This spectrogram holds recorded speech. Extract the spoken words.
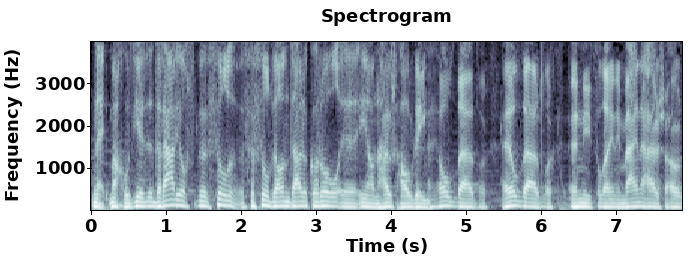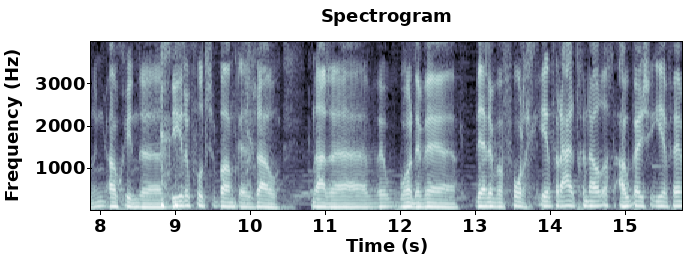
Nee, maar goed, je, de radio vervult, vervult wel een duidelijke rol in jouw huishouding. Heel duidelijk, heel duidelijk. En niet alleen in mijn huishouding, ook in de dierenvoedselbank en zo. Daar worden we, werden we vorige keer voor uitgenodigd, ook bij CFM.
